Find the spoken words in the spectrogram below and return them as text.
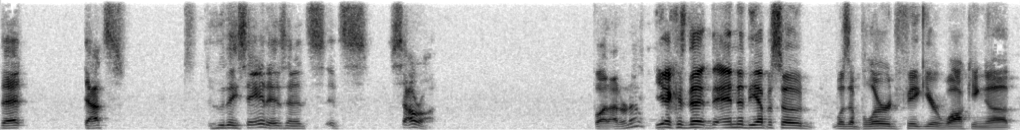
that that's who they say it is, and it's it's Sauron. But I don't know. Yeah, because the the end of the episode was a blurred figure walking up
